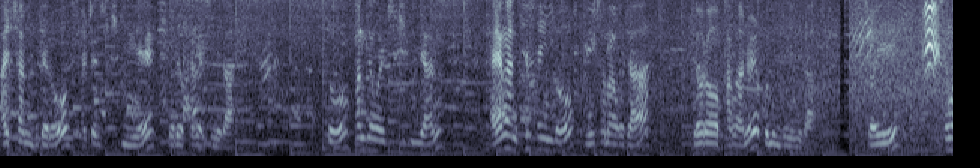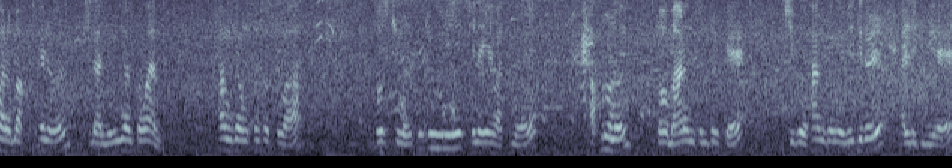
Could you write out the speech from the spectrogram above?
알찬 무대로 발전시키기 위해 노력하겠습니다. 또 환경을 지키기 위한 다양한 캠페인도 동참하고자 여러 방안을 고민 중입니다. 저희 생활음악회는 지난 6년 동안 환경 콘서트와 버스킹을 꾸준히 진행해 왔으며 앞으로는 더 많은 분들께 지구 환경의 위기를 알리기 위해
